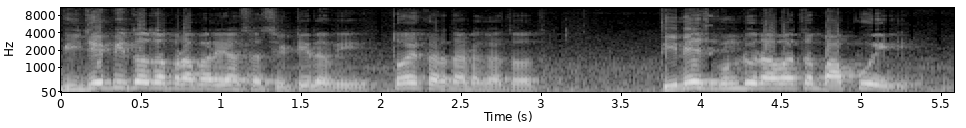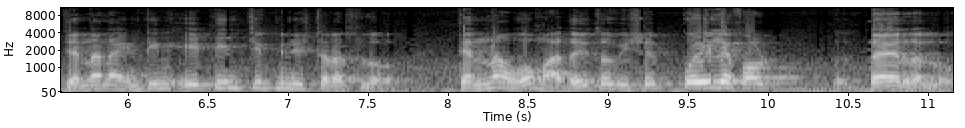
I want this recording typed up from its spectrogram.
बी जे पीचो जो प्रभारी आसा सिटी रवी तोय कर्नाटकाचोच. दिनेश गुंडूरावाचो बापूय जेन्ना नायन्टीन एटीन चीफ मिनिस्टर आसलो तेन्ना हो म्हादयचो विशय पयले फावट तयार जाल्लो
